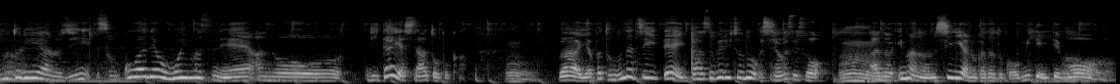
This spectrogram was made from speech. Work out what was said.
本当にあのじそこはね思いますね。あのリタイアした後とかはやっぱ友達いていっぱい遊べる人の方が幸せそう、うん。うん、あの今のシニアの方とかを見ていても、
